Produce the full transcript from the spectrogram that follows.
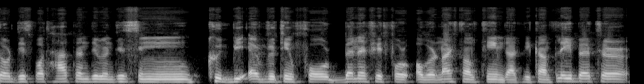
or this what happened during this thing could be everything for benefit for our national team that we can play better.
